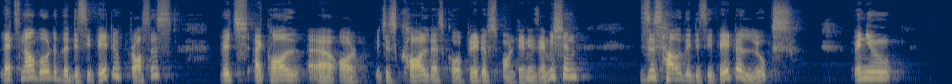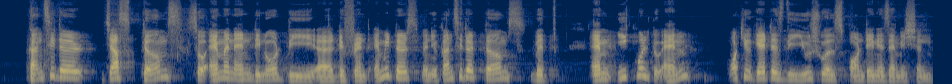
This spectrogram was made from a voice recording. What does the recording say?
let's now go to the dissipative process, which I call, uh, or which is called as cooperative spontaneous emission. This is how the dissipator looks. When you consider just terms, so m and n denote the uh, different emitters. When you consider terms with m equal to n, what you get is the usual spontaneous emission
